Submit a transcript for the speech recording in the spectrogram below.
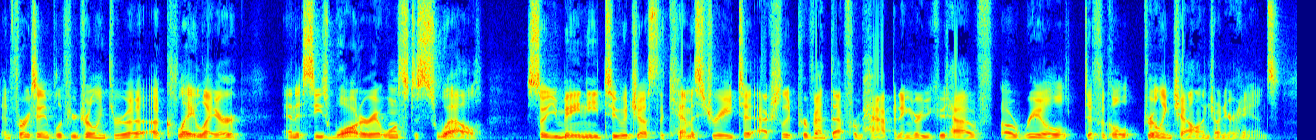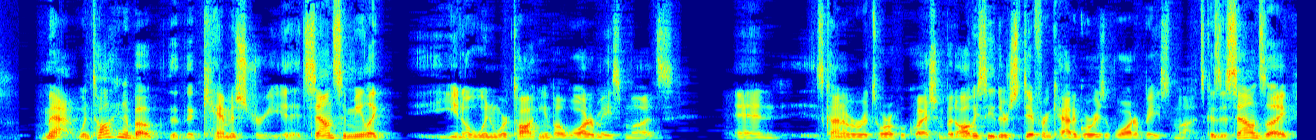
And for example, if you're drilling through a, a clay layer and it sees water, it wants to swell. So you may need to adjust the chemistry to actually prevent that from happening, or you could have a real difficult drilling challenge on your hands. Matt, when talking about the, the chemistry, it, it, sounds to me like, you know, when we're talking about water based muds, and it's kind of a rhetorical question, but obviously there's different categories of water based muds. Because it sounds like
